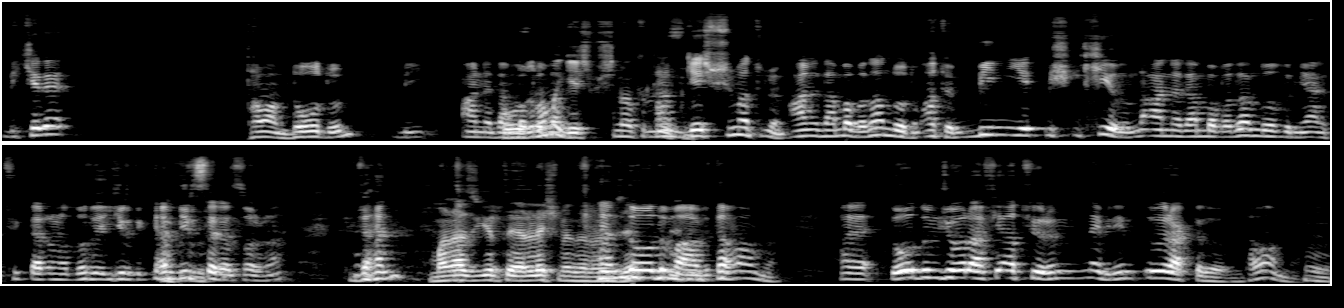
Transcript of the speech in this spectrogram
bir kere tamam doğdun. Bir anneden Doğdun babadan. ama geçmişini hatırlıyorsun. Tamam geçmişimi hatırlıyorum. Anneden babadan doğdum. Atıyorum 1072 yılında anneden babadan doğdum. Yani Türkler Anadolu'ya girdikten bir sene sonra ben Manazgirt'e yerleşmeden ben önce. doğdum abi tamam mı? Hani doğduğum coğrafya atıyorum ne bileyim Irak'ta doğdum tamam mı? Hı.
